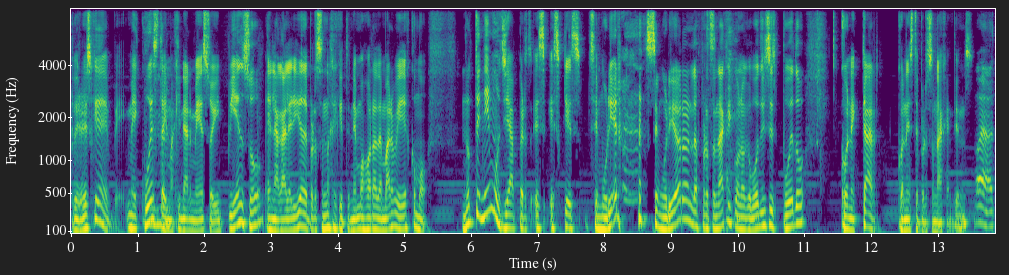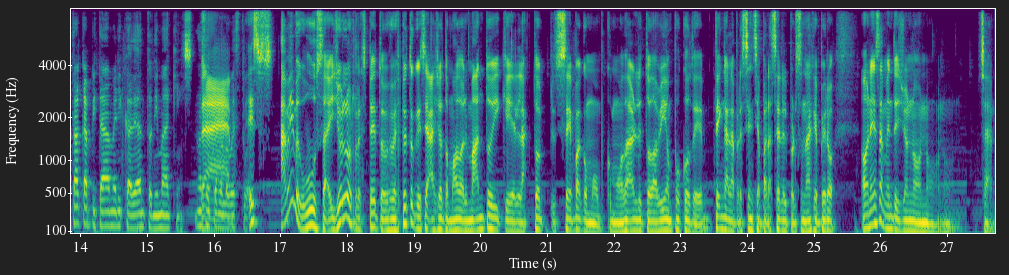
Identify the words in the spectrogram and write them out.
Pero es que me cuesta imaginarme eso y pienso en la galería de personajes que tenemos ahora de Marvel y es como no tenemos ya. Es, es que se murieron. se murieron los personajes con lo que vos dices. Puedo conectar con este personaje, ¿entiendes? Bueno, está Capitán América de Anthony Mackie. No sé cómo lo ves tú. Es, a mí me gusta y yo lo respeto. Respeto que se haya tomado el manto y que el actor sepa cómo, cómo darle todavía un poco de. tenga la presencia para hacer el personaje. Pero honestamente, yo no, no, no. O sea.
